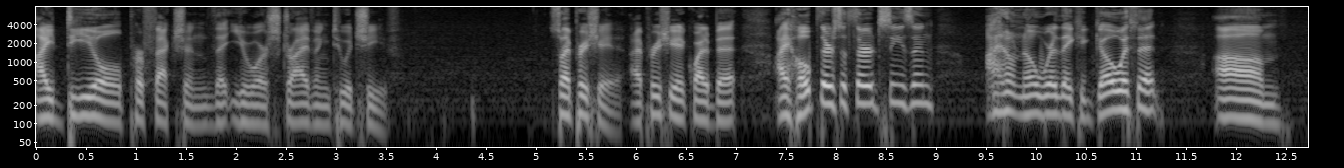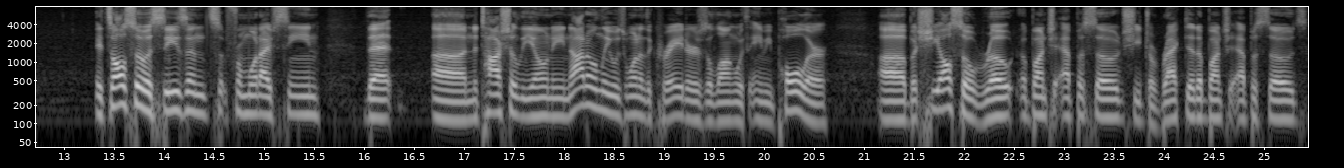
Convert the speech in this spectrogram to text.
ideal perfection that you are striving to achieve. So I appreciate it. I appreciate it quite a bit. I hope there's a third season. I don't know where they could go with it. Um, it's also a season, from what I've seen, that uh, Natasha Lyonne not only was one of the creators along with Amy Poehler, uh, but she also wrote a bunch of episodes. She directed a bunch of episodes.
